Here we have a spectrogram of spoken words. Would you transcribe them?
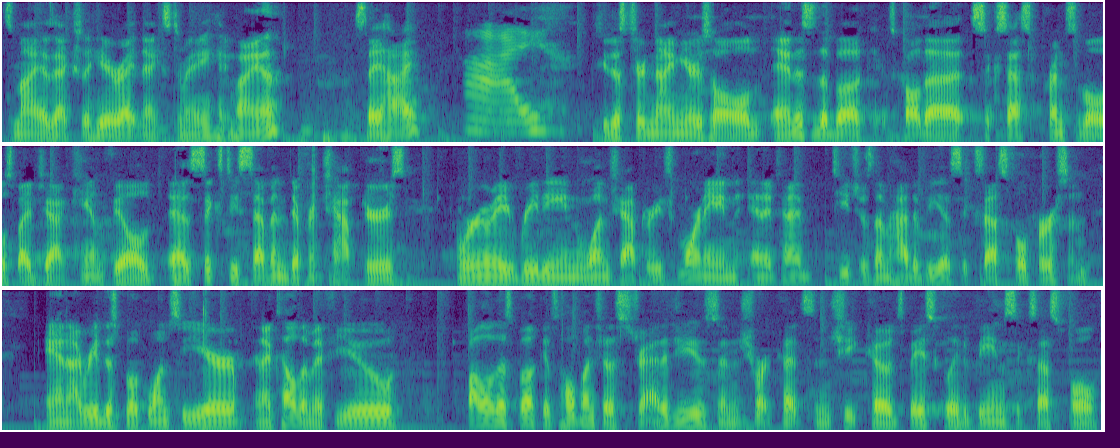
So Maya's actually here right next to me. Hey, Maya. Say hi. Hi. She just turned nine years old, and this is the book. It's called uh, Success Principles by Jack Canfield. It has 67 different chapters. And we're going to be reading one chapter each morning, and it kind of teaches them how to be a successful person. And I read this book once a year, and I tell them if you follow this book, it's a whole bunch of strategies and shortcuts and cheat codes basically to being successful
